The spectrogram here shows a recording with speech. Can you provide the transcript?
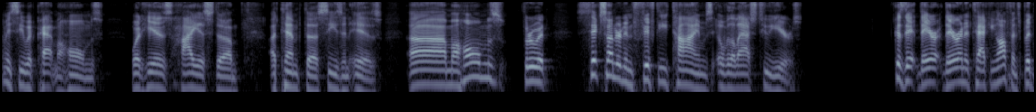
let me see what Pat Mahomes, what his highest um attempt uh, season is. Uh, Mahomes threw it 650 times over the last two years because they, they're they're an attacking offense. But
